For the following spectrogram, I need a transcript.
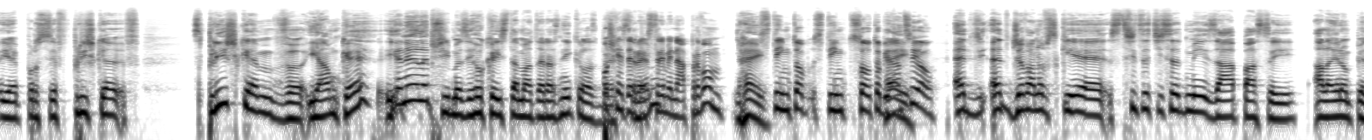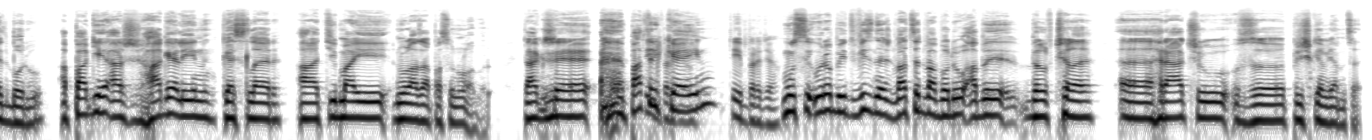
Je prostě v plíške, v, s plíškem v jamke je nejlepší mezi hokejistama teraz Niklas Počkaj, ten Backstream je na prvom? Hej. S, týmto, s, tým, s touto bilanciou? Ed, Ed Jovanovský je z 37 zápasy, ale jenom 5 bodů. A pak je až Hagelin, Kessler a ti mají 0 zápasu, 0 bodů. Takže Patrick brďo. Kane Ty brďo. musí urobit víc než 22 bodů, aby byl v čele eh, hráčů s plíškem v jamce.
